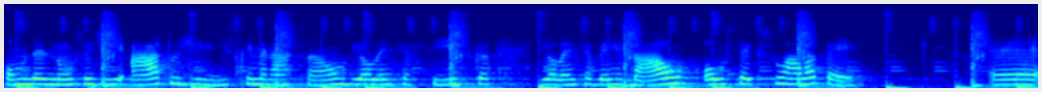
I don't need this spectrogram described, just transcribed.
como denúncias de atos de discriminação, violência física, violência verbal ou sexual até. É,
